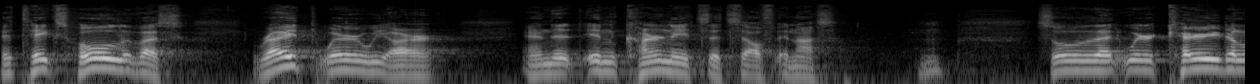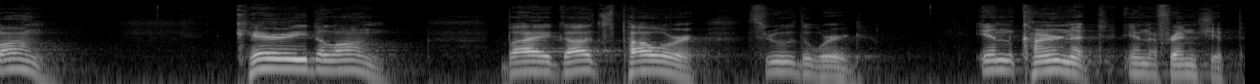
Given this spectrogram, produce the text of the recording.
It takes hold of us right where we are, and it incarnates itself in us. So that we're carried along, carried along by God's power through the Word, incarnate in a friendship,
